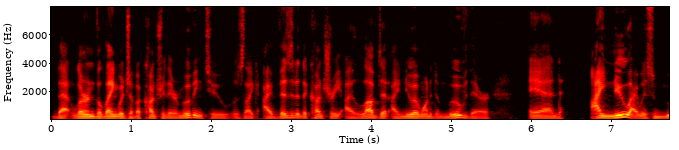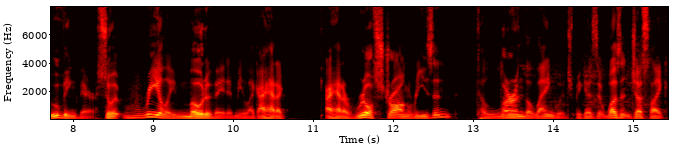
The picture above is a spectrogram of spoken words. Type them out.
that learned the language of a country they were moving to was like, I visited the country, I loved it, I knew I wanted to move there, and I knew I was moving there. So it really motivated me. Like I had a I had a real strong reason to learn the language because it wasn't just like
